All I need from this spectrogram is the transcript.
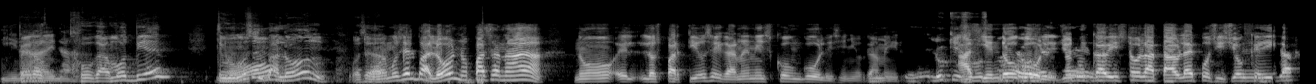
y Pero nada de nada. jugamos bien, tuvimos No. el balón. O sea, Jugamos el balón, no pasa nada. No, el- los partidos se ganan es con goles, señor Gamero. Eh, Luqui, Haciendo goles. Yo nunca he visto la tabla de posición que diga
